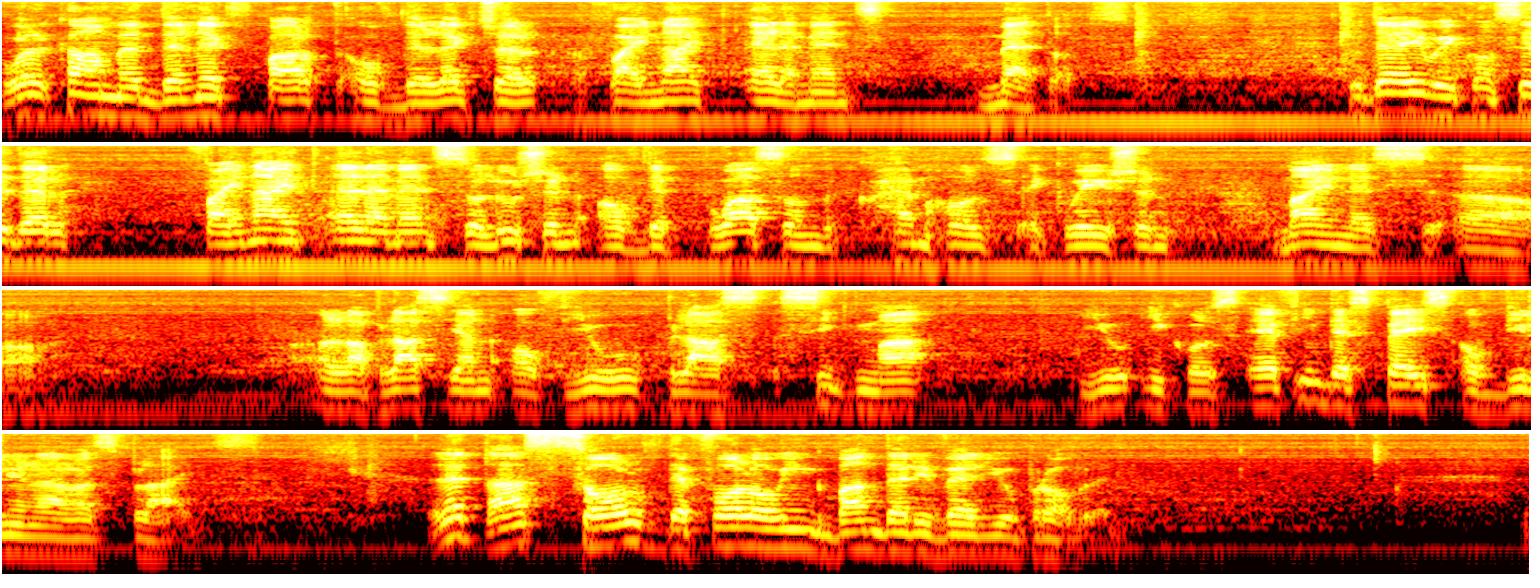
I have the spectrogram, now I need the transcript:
Welcome at the next part of the lecture Finite Elements Methods. Today we consider finite element solution of the Poisson-Helmholtz equation minus uh, Laplacian of u plus sigma u equals f in the space of bilinear splines. Let us solve the following boundary value problem.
